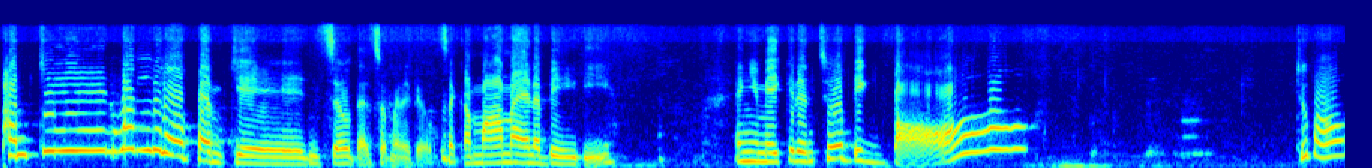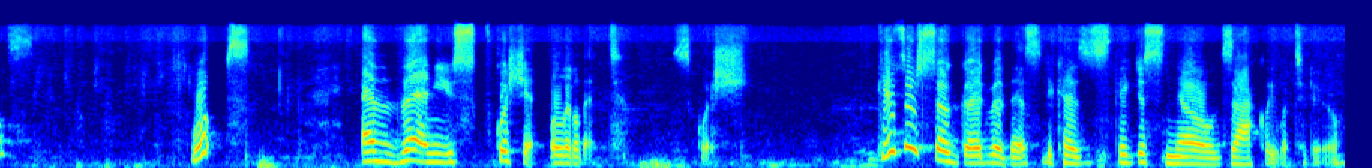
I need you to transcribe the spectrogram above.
pumpkin, one little pumpkin. So that's what I'm gonna do. It's like a mama and a baby. And you make it into a big ball. Two balls. Whoops. And then you squish it a little bit. Squish. Kids are so good with this because they just know exactly what to do.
